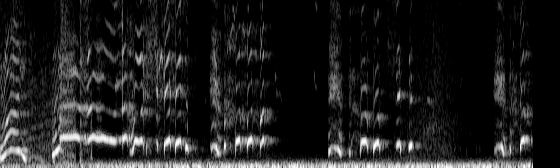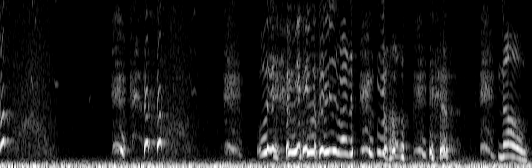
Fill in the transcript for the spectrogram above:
Run! Run! No! No! Shit! oh, shit! what do you mean? What is running? Bro! no!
